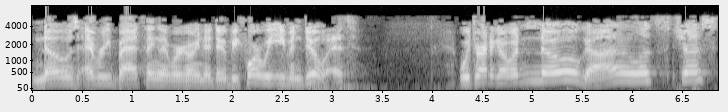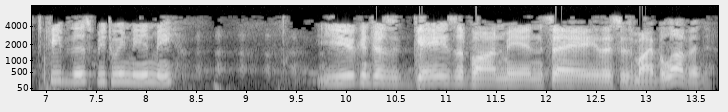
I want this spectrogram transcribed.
knows every bad thing that we're going to do before we even do it, we try to go, no God, let's just keep this between me and me. You can just gaze upon me and say, this is my beloved.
